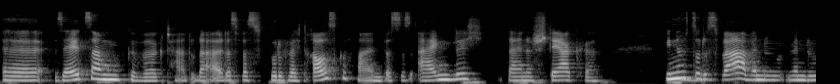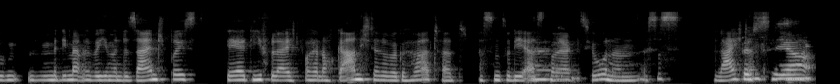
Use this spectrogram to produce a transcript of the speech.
äh, seltsam gewirkt hat oder all das, was, wo du vielleicht rausgefallen bist, ist eigentlich deine Stärke. Wie nimmst du mhm. das wahr, wenn du, wenn du mit jemandem über Human Design sprichst, der die vielleicht vorher noch gar nicht darüber gehört hat? Was sind so die ersten äh, Reaktionen? Ist es leicht? Bisher,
